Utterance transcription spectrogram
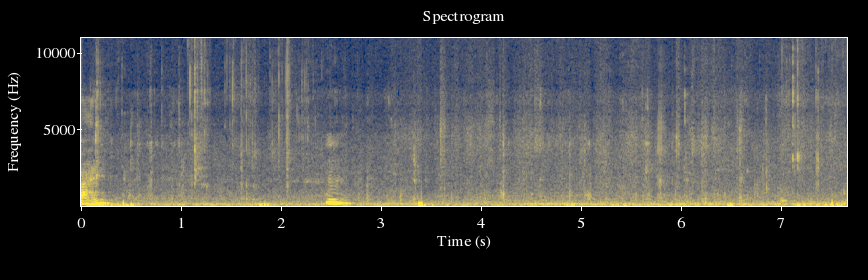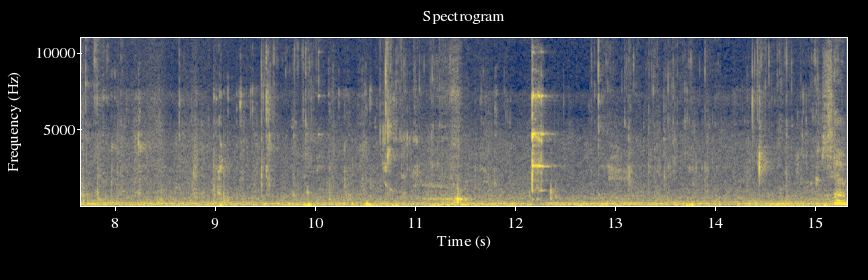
หวาน อืมแซ่บ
